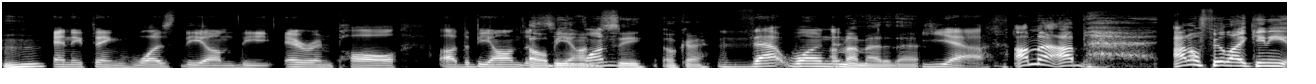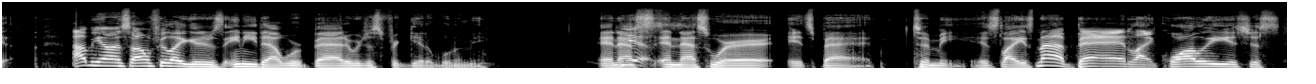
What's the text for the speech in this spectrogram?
Mhm. anything was the um the Aaron Paul uh the Beyond the Oh, Sea Beyond one. the Sea. Okay, That one I'm not mad at that. yeah. I'm not. I'm, I don't feel like any. I'll be honest. I don't feel like there's any that were bad. They were just forgettable to me, and that's Yes. and that's where it's bad to me. It's like it's not bad like quality. It's just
